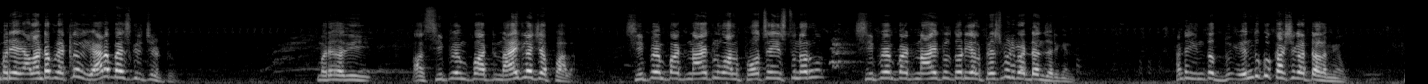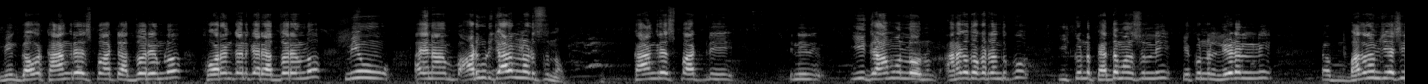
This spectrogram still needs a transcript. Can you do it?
మరి అలాంటప్పుడు ఎట్లా ఏడ బహిష్కరించినట్టు? మరి అది ఆ సిపిఎం పార్టీ నాయకులే చెప్పాలి? సిపిఎం పార్టీ నాయకులు వాళ్ళని ప్రోత్సహిస్తున్నారు. సిపిఎం పార్టీ నాయకులతో ఇలా ప్రెస్ మీట్ పెట్టడం జరిగింది. అంటే ఇంత దు- ఎందుకు కక్ష కట్టాలి మేము? మేము గవర్ కాంగ్రెస్ పార్టీ ఆధ్వర్యంలో కోరంకన్ గారి ఆధ్వర్యంలో మేము ఆయన అడుగుడు జాడలు నడుస్తున్నాం. కాంగ్రెస్ పార్టీ ఈ గ్రామంలో అనగదొకటందుకు ఇక్కడున్న పెద్ద మనుషుల్ని ఇక్కడున్న లీడర్ని బదనం చేసి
